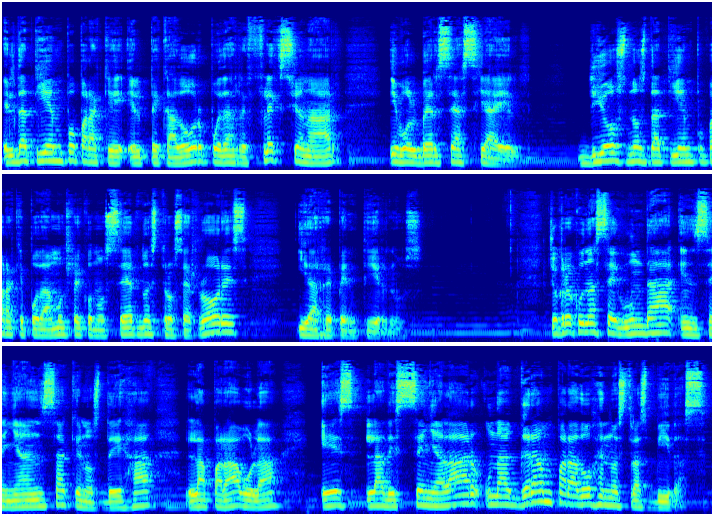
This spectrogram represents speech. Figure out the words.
Él da tiempo para que el pecador pueda reflexionar y volverse hacia Él. Dios nos da tiempo para que podamos reconocer nuestros errores y arrepentirnos. Yo creo que una segunda enseñanza que nos deja la parábola es la de señalar una gran paradoja en nuestras vidas.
